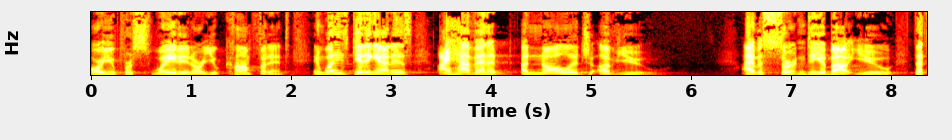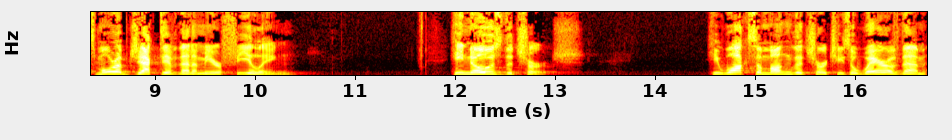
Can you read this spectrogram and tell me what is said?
are you persuaded? Are you confident? And what he's getting at is I have an, a, a knowledge of you. I have a certainty about you that's more objective than a mere feeling. He knows the church. He walks among the church. He's aware of them.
